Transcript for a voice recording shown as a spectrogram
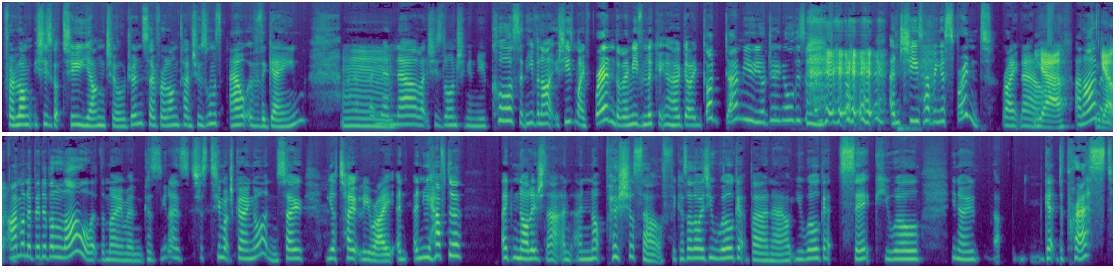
for a long she's got two young children. So for a long time she was almost out of the game. Mm. and then mm. now like she's launching a new course. And even I, she's my friend. And i'm even looking at her going god damn you you're doing all this and she's having a sprint right now. Yeah. And i'm yep. i'm on a bit of a lull at the moment because you know it's just too much going on. So you're totally right, and and you have to acknowledge that and, and not push yourself because otherwise you will get burnout you will get sick you will you know uh, get depressed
